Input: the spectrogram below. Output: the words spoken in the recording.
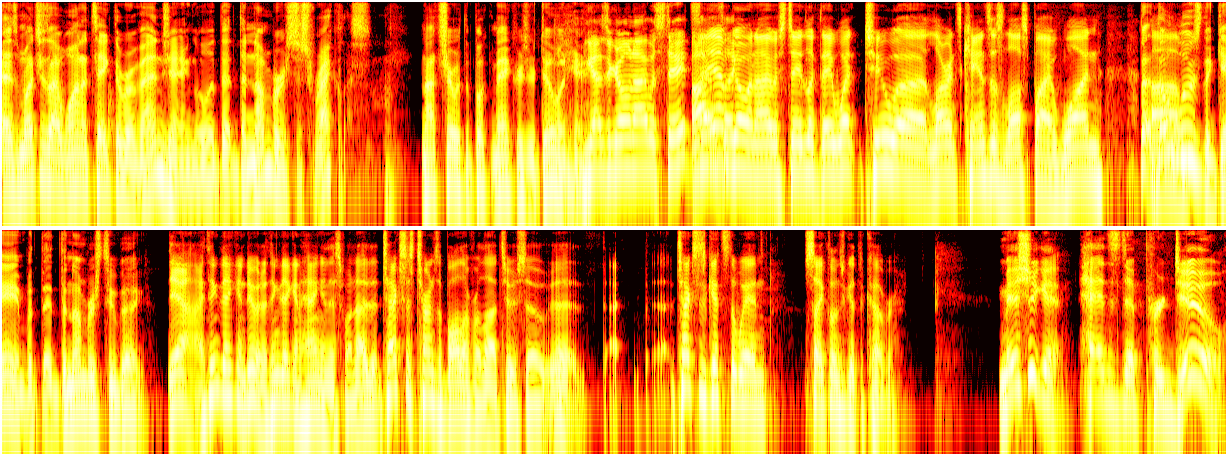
As much as I want to take the revenge angle, the the number is just reckless. Not sure what the bookmakers are doing here. you guys are going Iowa State. I am like- going Iowa State. Look, they went to uh, Lawrence, Kansas, lost by one. Th- They'll Um, lose the game, but the, the number's too big. Yeah, I think they can do it. I think they can hang in this one. Uh, Texas turns the ball over a lot too, so uh, uh, Texas gets the win. Cyclones get the cover. Michigan heads to Purdue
